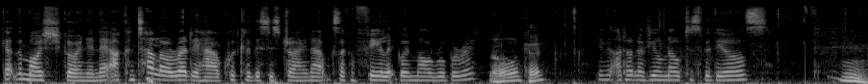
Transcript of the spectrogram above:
Get the moisture going in it. I can tell already how quickly this is drying out because I can feel it going more rubbery. Oh, okay. I don't know if you'll notice with yours. Hmm.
